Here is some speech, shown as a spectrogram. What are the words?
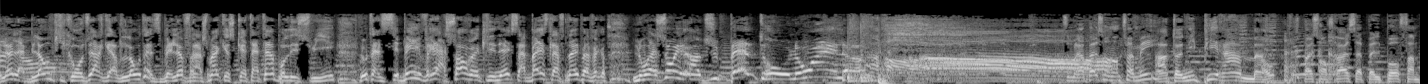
et là, la blonde qui conduit, elle regarde l'autre. Elle dit, ben là, franchement, qu'est-ce que t'attends pour l'essuyer? L'autre, elle dit, c'est bien vrai. Elle sort un Kleenex, elle baisse la fenêtre, elle fait l'oiseau est rendu ben trop loin, là. Tu me rappelles son nom de famille? Anthony Piram. J'espère que son frère s'appelle pas Femme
